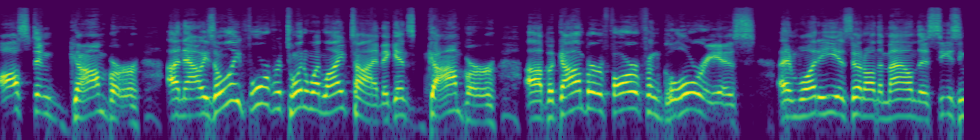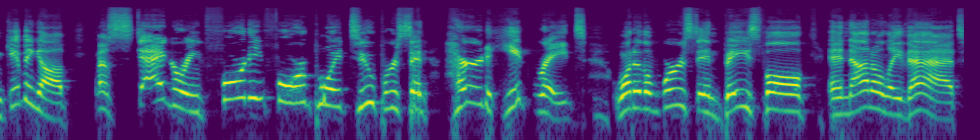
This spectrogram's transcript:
Austin Gomber. Uh, now, he's only four for 21 lifetime against Gomber, uh, but Gomber far from glorious and what he has done on the mound this season, giving up a staggering 44.2% hard hit rate, one of the worst in baseball. And not only that,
